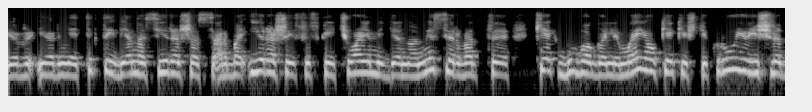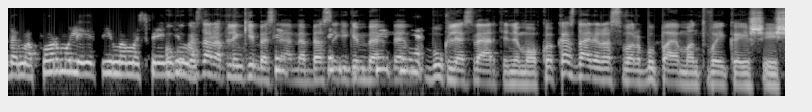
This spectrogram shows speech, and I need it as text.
ir ir ne tiktai vienas įrašas arba įrašai suskaičiuojami dienomis ir vat kiek buvo galimai o kiek iš tikrųjų išvedama formulė ir priimamas sprendimas. dar aplinkybės lemia be sakykim be be būklės vertinimo? Ko kas dar yra svarbu paimant vaiką iš iš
